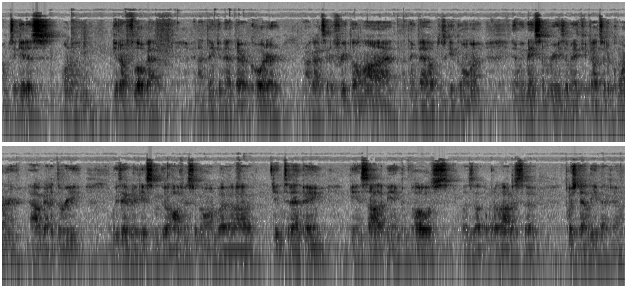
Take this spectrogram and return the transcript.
um, to get us on a get our flow back. And I think in that third quarter, I got to the free throw line. I think that helped us get going. And we made some reads. I made a kick out to the corner. Al got a three. We was able to get some good offensive going, but uh, getting to that paint, being solid, being composed was uh, what allowed us to push that lead back out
